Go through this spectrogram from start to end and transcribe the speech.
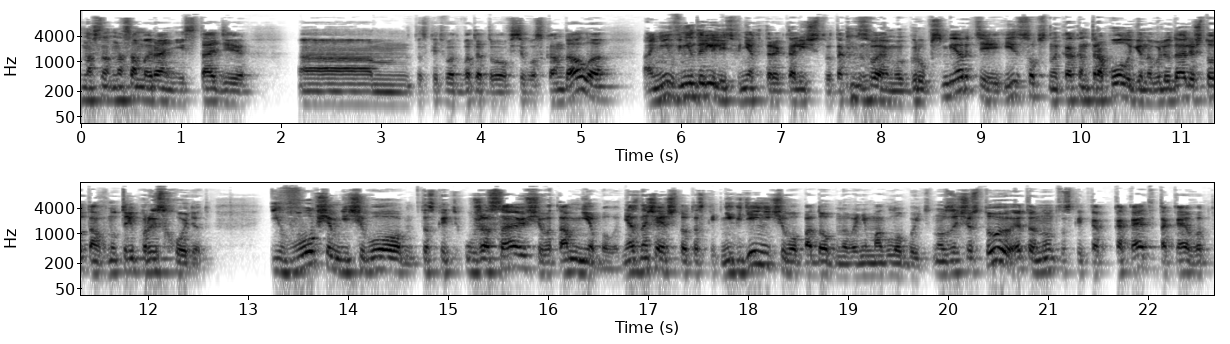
на самой ранней стадии так сказать, вот, вот этого всего скандала, они внедрились в некоторое количество так называемых групп смерти и, собственно, как антропологи наблюдали, что там внутри происходит. И, в общем, ничего, так сказать, ужасающего там не было. Не означает, что, так сказать, нигде ничего подобного не могло быть. Но зачастую это, ну, так сказать, как, какая-то такая вот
